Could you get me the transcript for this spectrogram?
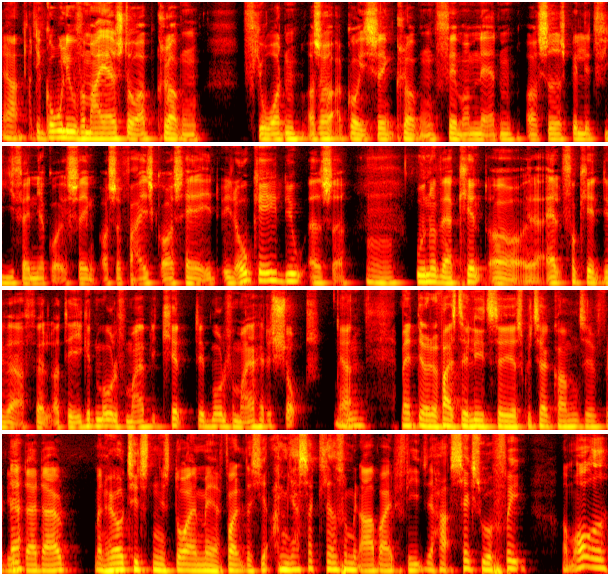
Ja. Og det gode liv for mig er at stå op klokken 14, og så gå i seng klokken 5 om natten, og sidde og spille lidt FIFA, inden jeg går i seng, og så faktisk også have et, et okay liv, altså Mm. uden at være kendt, og eller alt for kendt i hvert fald. Og det er ikke et mål for mig at blive kendt, det er et mål for mig at have det sjovt. Ja. Mm. Men det var jo faktisk det lige til, jeg skulle til at komme til, fordi. Ja. der, der er jo, man hører jo tit sådan en historie med folk, der siger, at jeg er så glad for mit arbejde, fordi jeg har seks uger fri om året,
